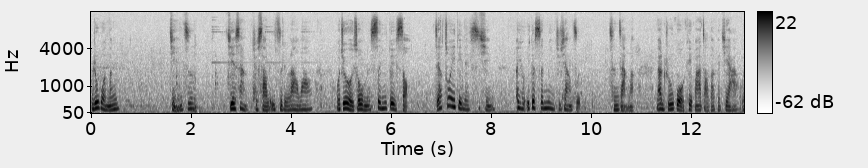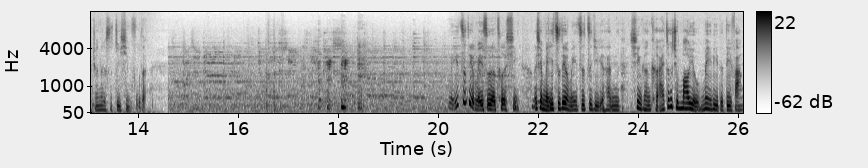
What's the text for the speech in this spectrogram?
如果能捡一只，街上就少了一只流浪猫。我觉得有时候我们生一对手。只要做一点点事情，哎呦，一个生命就这样子成长了。那如果可以帮他找到个家，我觉得那个是最幸福的。每一只都有每一只的特性，而且每一只都有每一只自己很性格很可爱。这个就猫有魅力的地方，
